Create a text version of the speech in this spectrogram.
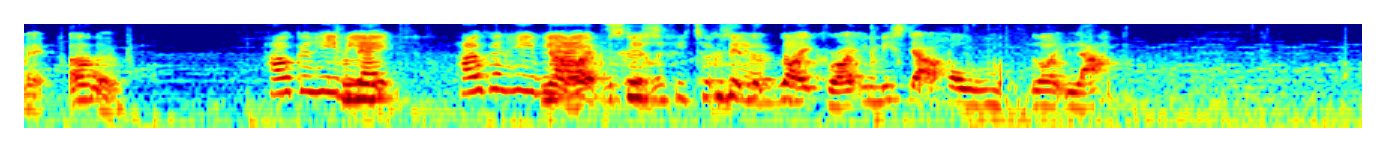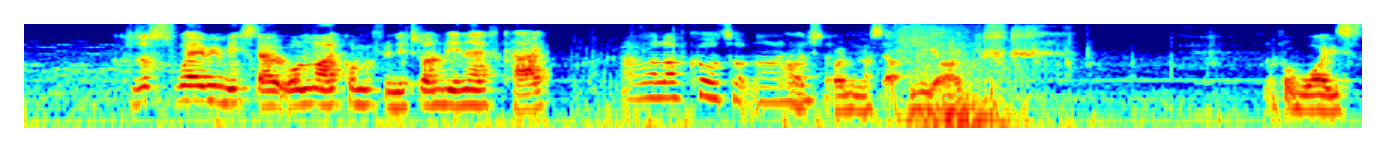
Wait. Oh. How can he For be me- eighth? How can he be No, eighth because- still if he took Because it looked like right, you missed out a whole like lap. Because I swear we missed out one like on the finish line being AFK. I've caught up now. I was prodding myself in the eye. Not for wise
